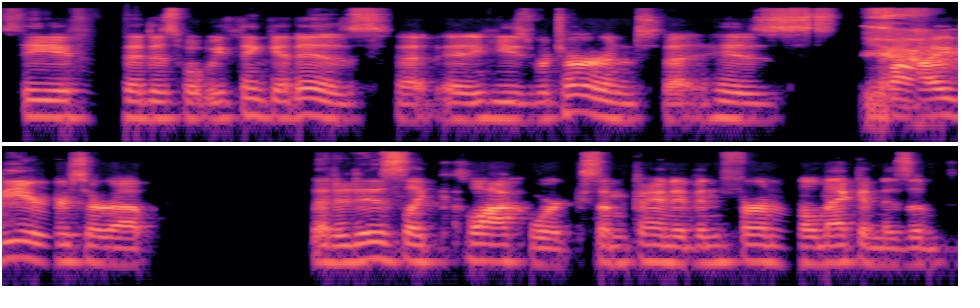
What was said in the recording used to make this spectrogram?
See if that is what we think it is. That uh, he's returned. That his Yeah. five years are up. That it is like clockwork, some kind of infernal mechanism.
